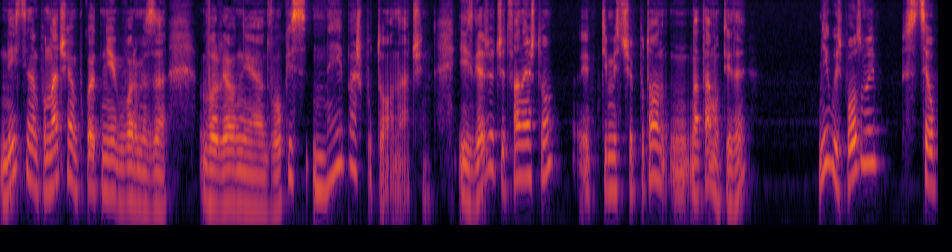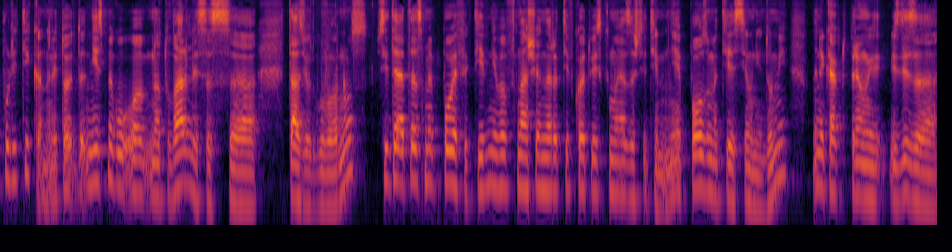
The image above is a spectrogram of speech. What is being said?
наистина по начина, по който ние говорим за въглеродния двуокис, не е баш по този начин. И изглежда, че това нещо, ти мислиш, че по това натам отиде, ние го използваме с цел политика. Нали? Той, да, ние сме го натоварили с а, тази отговорност, с идеята да сме по-ефективни в нашия наратив, който искаме да защитим. Ние ползваме тия силни думи, нали, както прямо излиза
